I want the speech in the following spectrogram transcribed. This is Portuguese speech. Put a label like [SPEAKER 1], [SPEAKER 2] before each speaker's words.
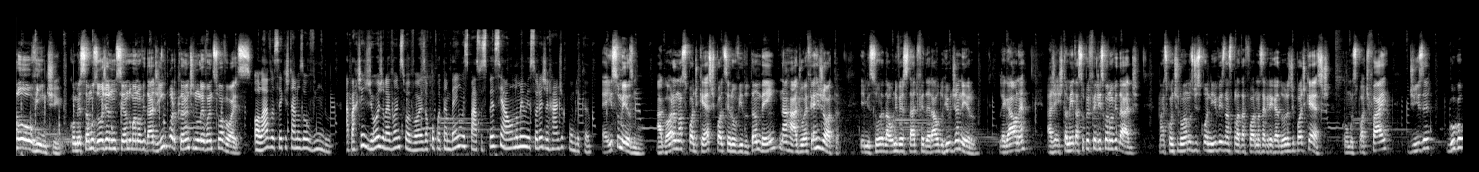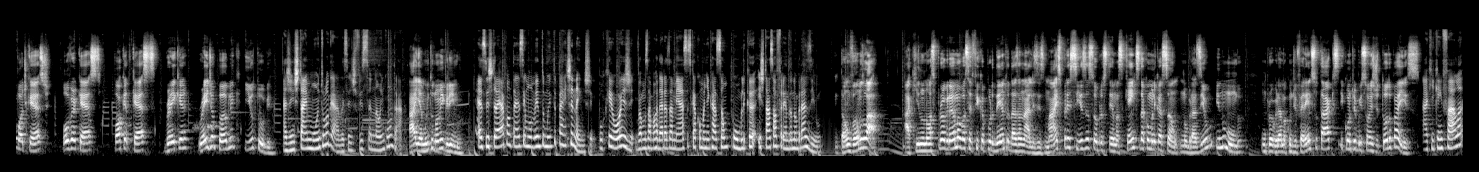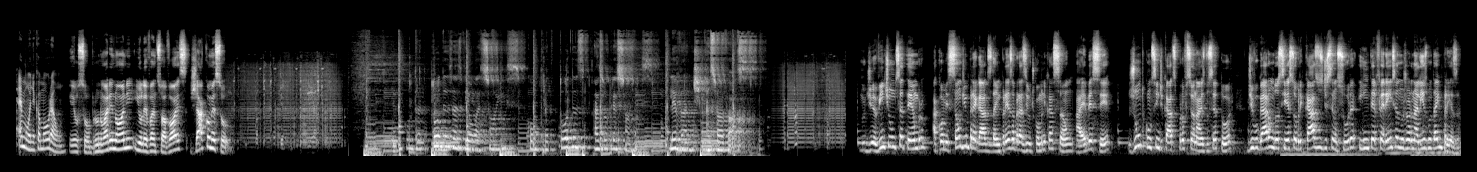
[SPEAKER 1] Alô, ouvinte! Começamos hoje anunciando uma novidade importante no Levante Sua Voz.
[SPEAKER 2] Olá, você que está nos ouvindo. A partir de hoje, o Levante Sua Voz ocupa também um espaço especial numa emissora de rádio pública.
[SPEAKER 1] É isso mesmo. Agora nosso podcast pode ser ouvido também na Rádio UFRJ, emissora da Universidade Federal do Rio de Janeiro. Legal, né? A gente também está super feliz com a novidade. Mas continuamos disponíveis nas plataformas agregadoras de podcast, como Spotify, Deezer, Google Podcast, Overcast, Pocket Casts, Breaker, Radio Public e YouTube.
[SPEAKER 2] A gente está em muito lugar, vai ser difícil você não encontrar.
[SPEAKER 1] Ah, e é muito nome gringo.
[SPEAKER 2] Essa estreia acontece em um momento muito pertinente, porque hoje vamos abordar as ameaças que a comunicação pública está sofrendo no Brasil.
[SPEAKER 1] Então vamos lá! Aqui no nosso programa você fica por dentro das análises mais precisas sobre os temas quentes da comunicação no Brasil e no mundo. Um programa com diferentes sotaques e contribuições de todo o país.
[SPEAKER 2] Aqui quem fala é Mônica Mourão.
[SPEAKER 1] Eu sou Bruno Marinoni e o Levante Sua Voz já começou.
[SPEAKER 3] Contra todas as violações, contra todas as opressões, levante a sua voz.
[SPEAKER 1] No dia 21 de setembro, a Comissão de Empregados da Empresa Brasil de Comunicação, a EBC, junto com sindicatos profissionais do setor, divulgaram um dossiê sobre casos de censura e interferência no jornalismo da empresa.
